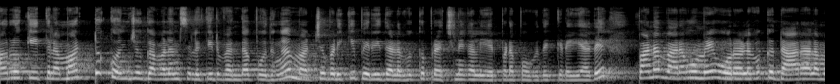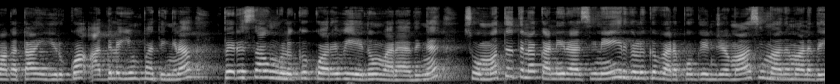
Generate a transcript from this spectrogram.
ஆரோக்கியத்தில் மட்டும் கொஞ்சம் கவனம் செலுத்திட்டு வந்தால் போதுங்க. மற்றபடிக்கு பெரிதளவுக்கு பிரச்சனைகள் ஏற்பட போவது கிடையாது. பண வரவுமே ஓரளவுக்கு தாராளமாகத்தான் இருக்கும். அதுலேயும் பார்த்தீங்கன்னா பெருசாக உங்களுக்கு குறைவு எதுவும் வராதுங்க. ஸோ மொத்தத்தில் கன்னிராசி நேயர்களுக்கு வரப்போகின்ற மாசி மாதமானது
